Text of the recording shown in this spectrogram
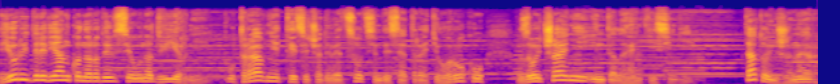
Юрій Дерев'янко народився у надвірній у травні 1973 року в звичайній інтелігентній сім'ї. Тато інженер,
